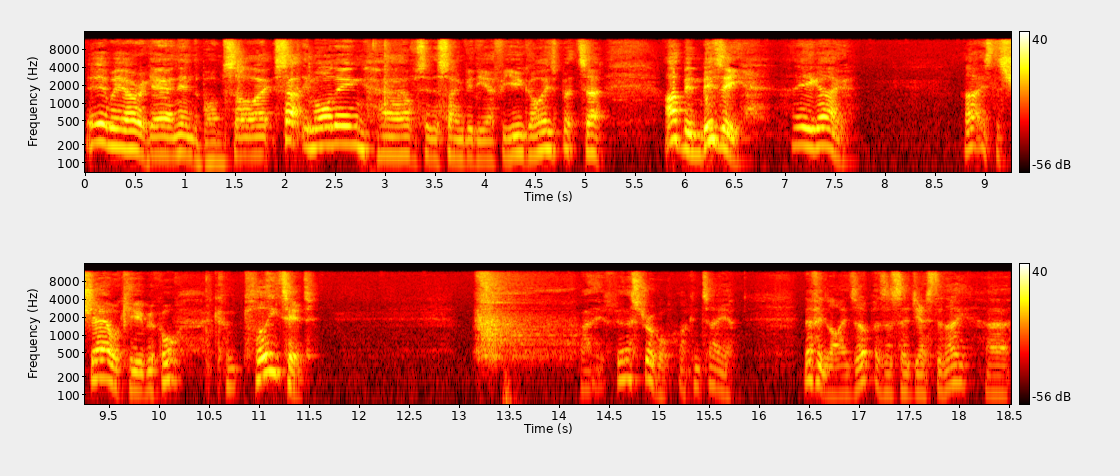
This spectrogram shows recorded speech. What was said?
Here we are again in the bomb site. Saturday morning. Uh, obviously the same video for you guys, but uh, I've been busy. There you go. That is the shower cubicle completed. it's been a struggle, I can tell you. Nothing lines up, as I said yesterday, uh,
